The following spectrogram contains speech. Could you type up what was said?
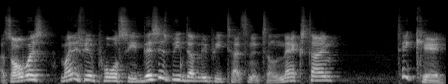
As always, my name's been Paul C. This has been WP Tuts, and until next time, take care.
